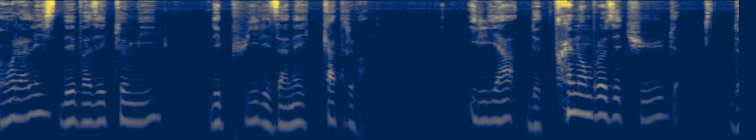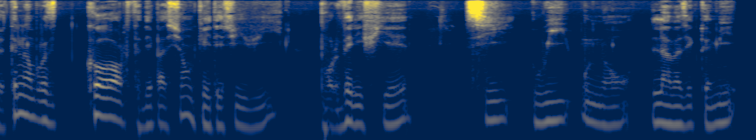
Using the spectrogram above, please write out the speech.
On réalise des vasectomies depuis les années 80. Il y a de très nombreuses études, de très nombreuses cohortes des patients qui ont été suivis pour vérifier si oui ou non la vasectomie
